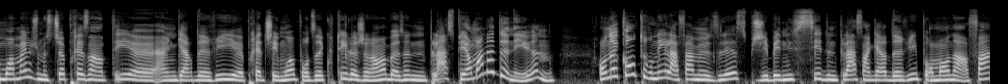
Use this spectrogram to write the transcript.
moi-même, je me suis déjà présentée à une garderie près de chez moi pour dire, écoutez, là, j'ai vraiment besoin d'une place. Puis on m'en a donné une. On a contourné la fameuse liste, puis j'ai bénéficié d'une place en garderie pour mon enfant.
